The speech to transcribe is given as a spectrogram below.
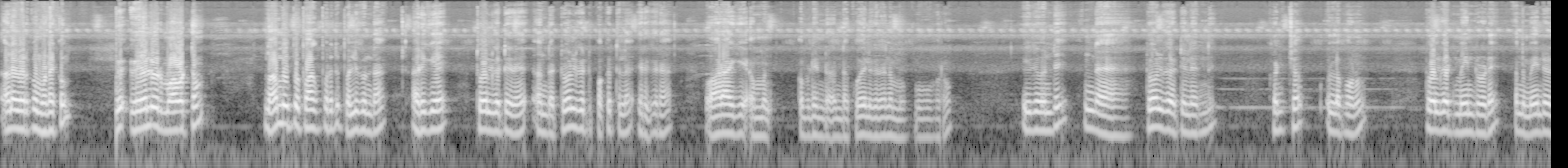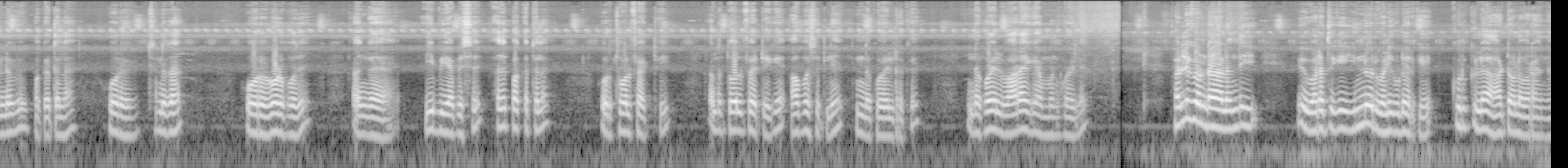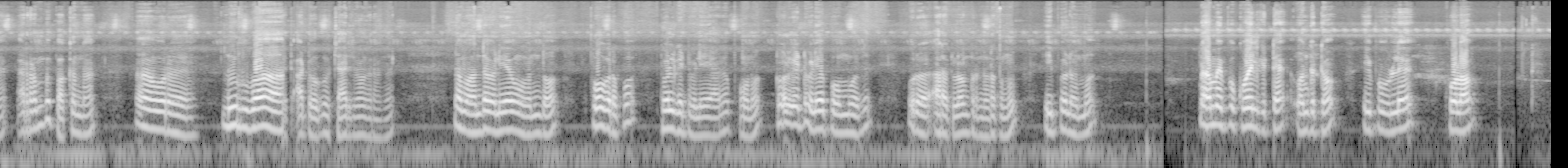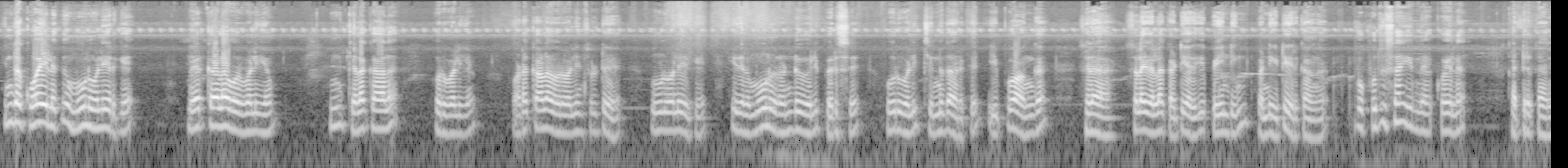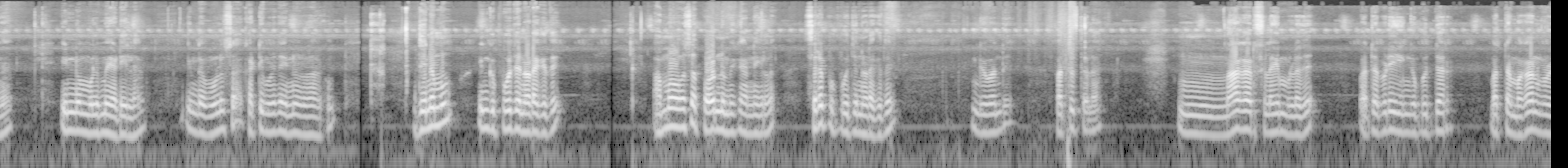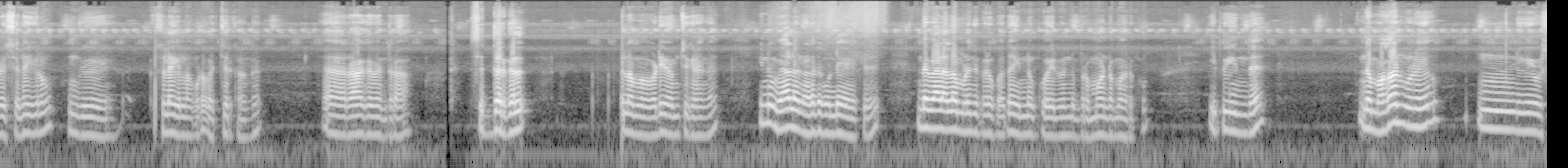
அனைவருக்கும் வணக்கம். வே- வேலூர் மாவட்டம். நாம் இப்போ பார்க்க போகிறது பள்ளிகொண்டா அருகே டோல்கேட்டு அந்த டோல்கேட் பக்கத்தில் இருக்கிற வாராகி அம்மன் அப்படின்ற அந்த கோயிலுக்கு தான் நம்ம போக போகிறோம் இது வந்து இந்த டோல்கேட்டிலேருந்து கொஞ்சம் உள்ளே போகணும். டோல்கேட் மெயின் ரோடு அந்த மெயின் ரோடு பக்கத்தில் ஒரு சின்னதாக ஒரு ரோடு போகுது. அங்கே இபி ஆஃபீஸு அது பக்கத்தில் ஒரு தோல் ஃபேக்ட்ரி அந்த தோல் ஃபேக்ட்ரிக்கு ஆப்போசிட்லேயே இந்த கோயில் இருக்குது இந்த கோயில் வாராகி அம்மன் கோயில். பள்ளிக்கொண்டாலேருந்து வரத்துக்கு இன்னொரு வழி கூட இருக்குது குறுக்கில் ஆட்டோவில் வராங்க. ரொம்ப பக்கம்தான். ஒரு நூறுரூபா ஆட்டோவுக்கு சார்ஜ் வாங்குறாங்க. நம்ம அந்த வழியாகவும் வந்தோம். போகிறப்போ டோல்கேட் வழியாக போனோம். டோல்கேட் வழியாக போகும்போது ஒரு அரை கிலோமீட்டர் நடக்கணும். இப்போ நம்ம நாம் இப்போ கோயில்கிட்ட வந்துட்டோம். இப்போ உள்ளே போகலாம் இந்த கோயிலுக்கு மூணு வழி இருக்குது மேற்கால ஒரு வழியும் கிழக்கால ஒரு வழியும் வடக்கால ஒரு வழின்னு சொல்லிட்டு மூணு வழி இருக்குது இதில் மூணு ரெண்டு வழி பெருசு ஒரு வழி சின்னதாக இருக்குது இப்போ அங்கே சில சிலைகள்லாம் கட்டி அதுக்கு பெயிண்டிங் பண்ணிக்கிட்டு இருக்காங்க. இப்போ புதுசாக இந்த கோயிலை கட்டிருக்காங்க. இன்னும் முழுமை இந்த முழுசாக கட்டி முடிஞ்சால் இன்னும் நல்லாயிருக்கும் தினமும் இங்கு பூஜை நடக்குது. அமாவாசை பௌர்ணமிக்கு அன்னைக்கெல்லாம் சிறப்பு பூஜை நடக்குது. இங்கே வந்து பத்து தலை நாகர் சிலையும் உள்ளது. மற்றபடி இங்கே புத்தர் மற்ற மகான்களுடைய சிலைகளும் இங்கு சிலைகள்லாம் கூட வச்சுருக்காங்க. ராகவேந்திரா சித்தர்கள் நம்ம வடிவமைச்சுக்கிறாங்க. இன்னும் வேலை நடந்து கொண்டே இருக்குது. இந்த வேலையெல்லாம் முடிஞ்ச பிறகு பார்த்தா இன்னும் கோயில் வந்து பிரம்மாண்டமாக இருக்கும். இப்போ இந்த இந்த மகான்களையும்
